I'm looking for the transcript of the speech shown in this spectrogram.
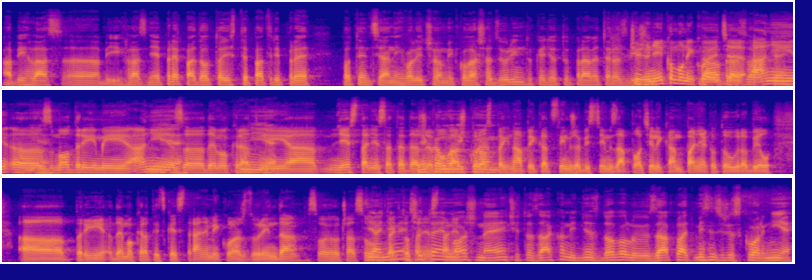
aby, hlas, e, aby ich hlas neprepadol. To isté patrí pre potenciálnych voličov Mikuláša Zurindu, keď ho tu práve teraz vidím. Čiže nekomunikujete ani uh, s modrými, ani Nie. s demokratmi Nie. a nestane sa teda, že vo váš prospech napríklad s tým, že by ste im zaplatili kampaň, ako to urobil uh, pri demokratickej strane Mikuláš Zurinda svojho času, Ja tak neviem, to sa či to je nestane. možné, či to zákony dnes dovolujú zaplať. Myslím si, že skôr nie.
